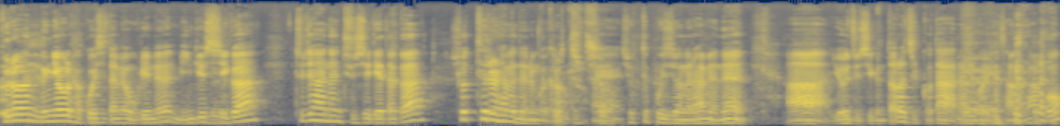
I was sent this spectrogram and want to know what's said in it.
그런 능력을 갖고 계시다면 우리는 민규 씨가 투자하는 주식에다가 short를 하면 되는 거죠. 그렇죠. 네, short position을 하면은 아, 요 주식은 떨어질 거다라는 네. 걸 예상을 하고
